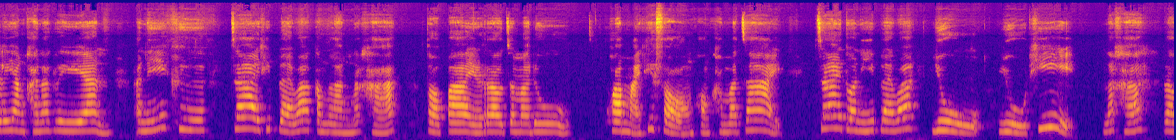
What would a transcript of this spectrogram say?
หรือยังคะนักเรียน อันนี้คือจ่ายที่แปลว่ากำลังนะคะ ต่อไปเราจะมาดู ความหมายที่สองของคำว่าจ่าย จ่ายตัวนี้แปลว่า อยู่ อยู่ที่นะคะ เรา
